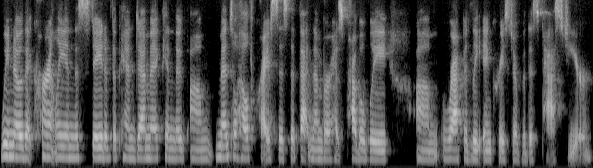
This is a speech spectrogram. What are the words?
We know that currently in the state of the pandemic and the um, mental health crisis that that number has probably um, rapidly increased over this past year.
